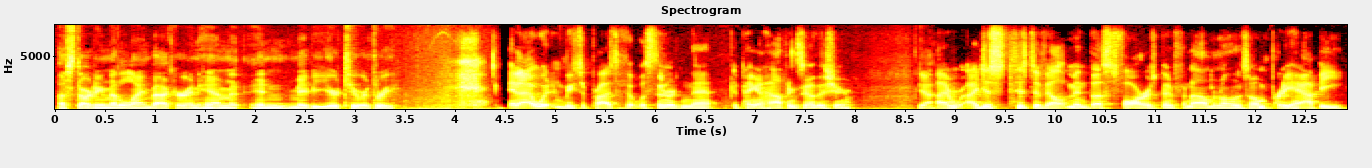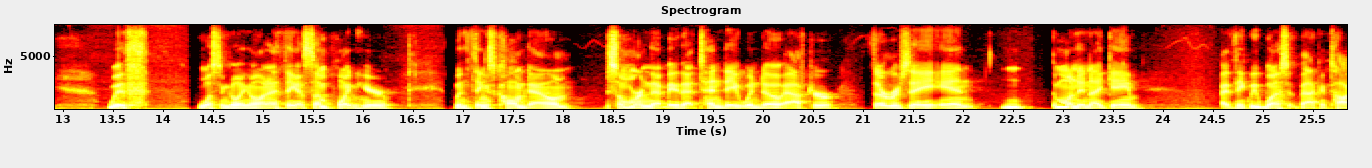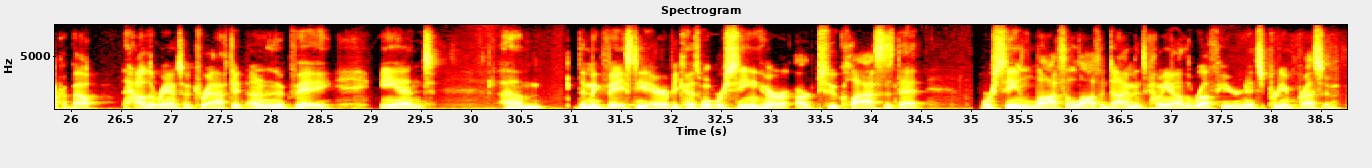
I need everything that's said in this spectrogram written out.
a starting middle linebacker in him in maybe year two or three. And I wouldn't be surprised if it was sooner than that, depending on how things go this year. Yeah. I, I just, his development thus far has been phenomenal. And so I'm pretty happy with what's been going on. I think at some point here, when things calm down, somewhere in that maybe that 10 day window after Thursday and the Monday night game, I think we want to sit back and talk about how the Rams have drafted under the McVay and um, the McVay Snead era because what we're seeing here are two classes that we're seeing lots and lots of diamonds coming out of the rough here, and it's pretty impressive.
